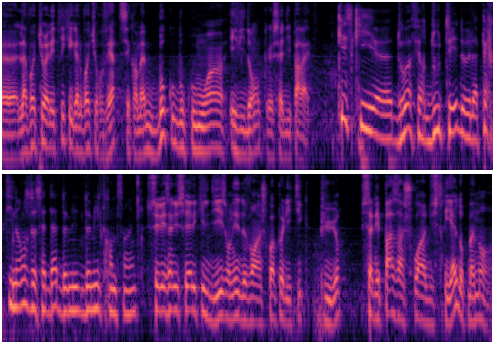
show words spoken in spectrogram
Euh, la voiture électrique égale voiture verte, c'est quand même beaucoup beaucoup moins évident que ça n'y paraît. Qu'est-ce qui doit faire douter de la pertinence de cette date de 2035 C'est les industriels qui le disent. On est devant un choix politique pur. Ça n'est pas un choix industriel. Donc maintenant,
